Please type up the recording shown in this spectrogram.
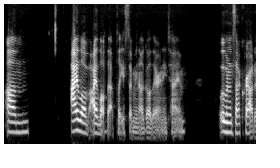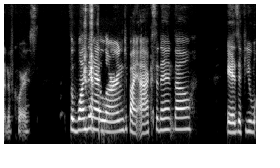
Um, I love. I love that place. I mean, I'll go there anytime when it's not crowded, of course. The one thing I learned by accident though is if you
